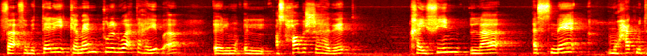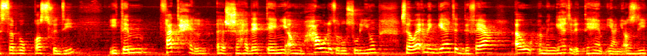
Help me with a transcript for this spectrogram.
فبالتالي كمان طول الوقت هيبقى أصحاب الشهادات خايفين لا اثناء محاكمة السب والقذف دي يتم فتح ال- الشهادات تاني أو محاولة الوصول ليهم سواء من جهة الدفاع أو من جهة الاتهام. يعني قصدي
